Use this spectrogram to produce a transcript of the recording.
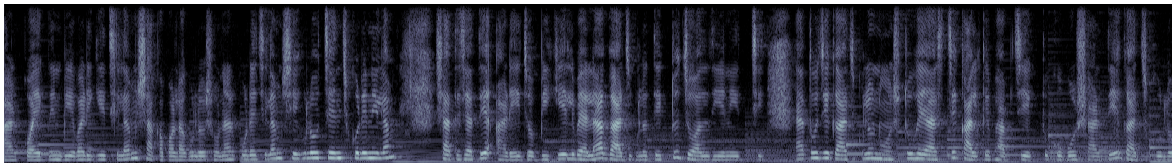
আর কয়েকদিন বিয়েবাড়ি গিয়েছিলাম শাঁকাপলাগুলো সোনার পরেছিলাম, সেগুলোও চেঞ্জ করে নিলাম। সাথে সাথে আর এই যে বিকেলবেলা গাছগুলোতে একটু জল দিয়ে নিচ্ছি। এত যে গাছগুলো নষ্ট হয়ে আসছে, কালকে ভাবছি একটু গোবর সার দিয়ে গাছগুলো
